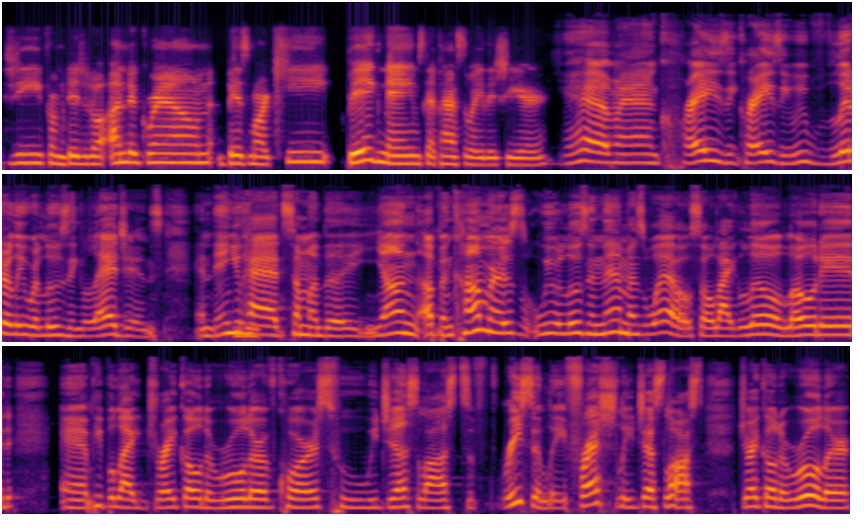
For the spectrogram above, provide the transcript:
G from Digital Underground, Biz Markie, big names that passed away this year. Yeah, man, crazy, crazy. We literally were losing legends, and then you mm-hmm. had some of the young up and comers. We were losing them as well. So like Lil Loaded and people like Draco the Ruler, of course, who we just lost recently, freshly just lost Draco the Ruler.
